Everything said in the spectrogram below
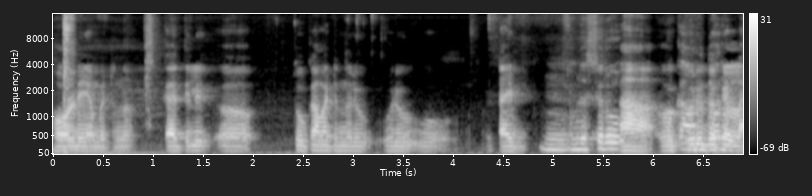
ഹോൾഡ് ചെയ്യാൻ പറ്റുന്ന കാര്യത്തിൽ തൂക്കാൻ പറ്റുന്ന ഒരു ഒരു ടൈപ്പ് ആ ഒരു ഇതൊക്കെ ഉള്ള.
